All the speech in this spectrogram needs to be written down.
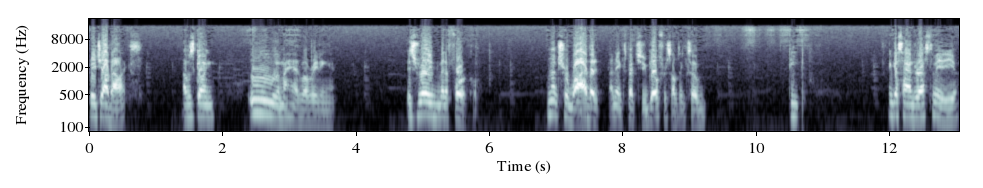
Great job, Alex. I was going, ooh, in my head while reading it. It's really metaphorical. I'm not sure why, but I didn't expect you to go for something so deep. I guess I underestimated you.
